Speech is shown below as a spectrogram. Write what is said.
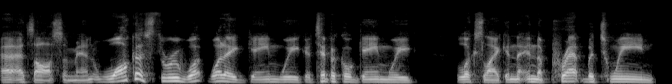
Uh, that's awesome, man. Walk us through what what a game week, a typical game week looks like in the in the prep between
